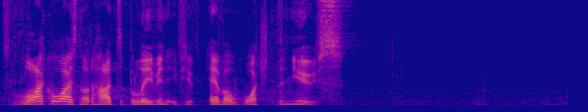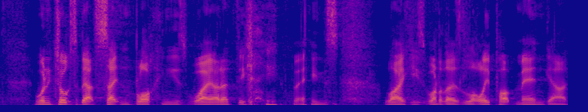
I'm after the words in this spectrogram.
It's likewise not hard to believe in if you've ever watched the news. When he talks about Satan blocking his way, I don't think he means like he's one of those lollipop men going,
